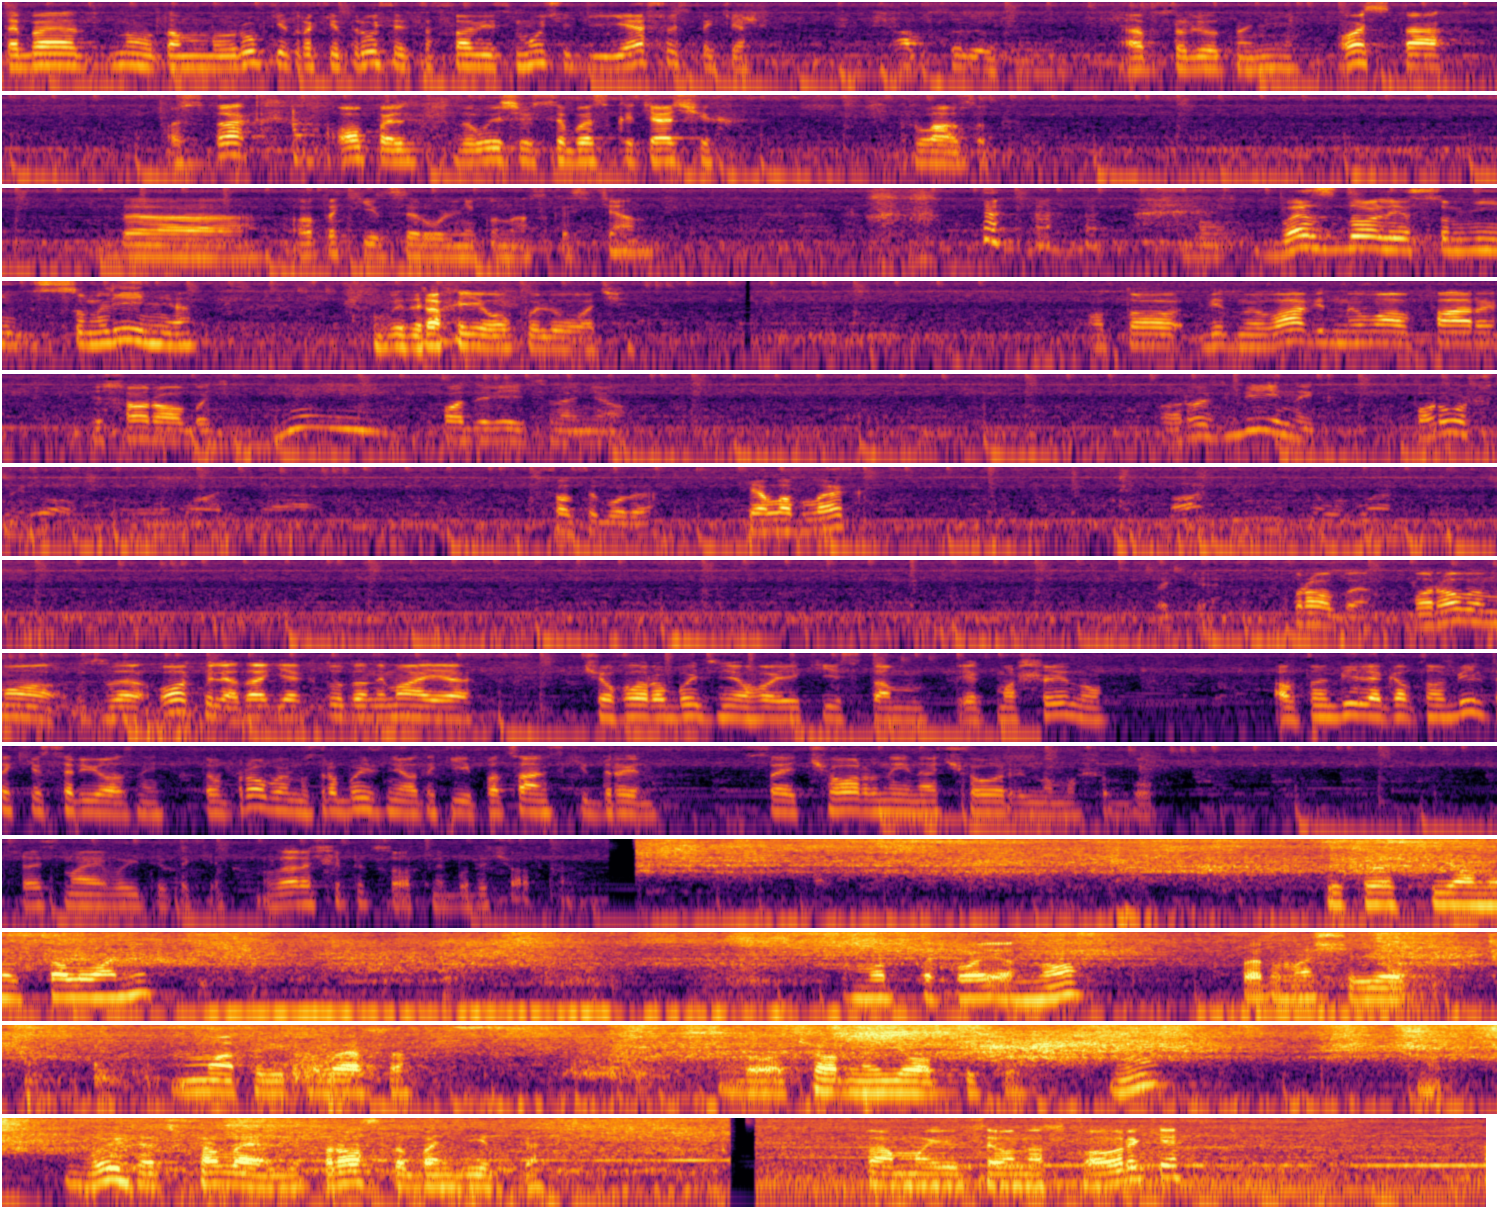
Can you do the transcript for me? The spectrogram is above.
Тебе, ну, там руки трохи трусяться, совість мучить, і є щось таке? Абсолютно. ні. Абсолютно ні. Ось так. Ось так Opel залишився без котячих глазок. Да, отакий цирульник у нас Костян. Без долі сумні... сумління видирає Opel очі. Ото відмивав, відмивав фари і що робить? Подивіться на нього. Розбійник, порушник. Що це буде? Hella Black? Так, кілька лабле. Таке. Спробуємо. Бо робимо з Opel, так як тут немає чого робити з нього якийсь там як машину. Автомобіль як автомобіль такий серйозний, то пробуємо зробити з нього такий пацанський дрин. Все чорний на чорному, щоб був. Щось має вийти таке. Ну, Зараз ще 500 не буде чітко. Ситуаційно в салоні. от такое, но тепер у нас ще є матові колеса до чорної оптики. Ну, Вигляд шалений, просто бандитка. Там миються у нас коврики.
